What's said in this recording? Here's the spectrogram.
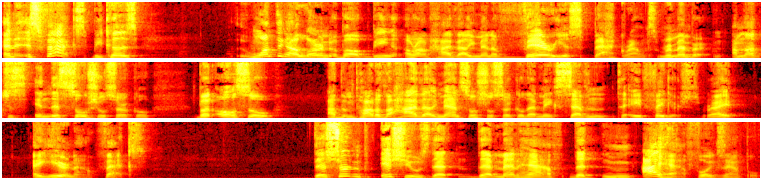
And it's facts because one thing I learned about being around high value men of various backgrounds. Remember, I'm not just in this social circle, but also I've been part of a high value man social circle that makes seven to eight figures, right? A year now. Facts. There's certain issues that that men have that I have, for example,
